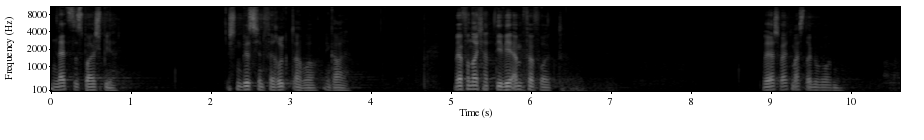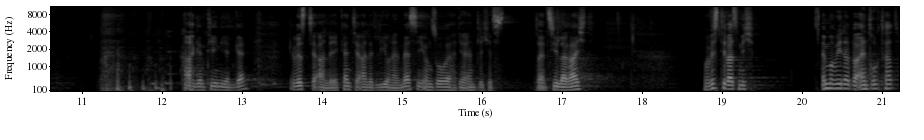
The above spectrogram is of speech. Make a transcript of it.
Ein letztes Beispiel. Ist ein bisschen verrückt, aber egal. Wer von euch hat die WM verfolgt? Wer ist Weltmeister geworden? Argentinien, gell? Ihr wisst ja alle, ihr kennt ja alle Lionel Messi und so, er hat ja endlich jetzt sein Ziel erreicht. Und wisst ihr, was mich immer wieder beeindruckt hat?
